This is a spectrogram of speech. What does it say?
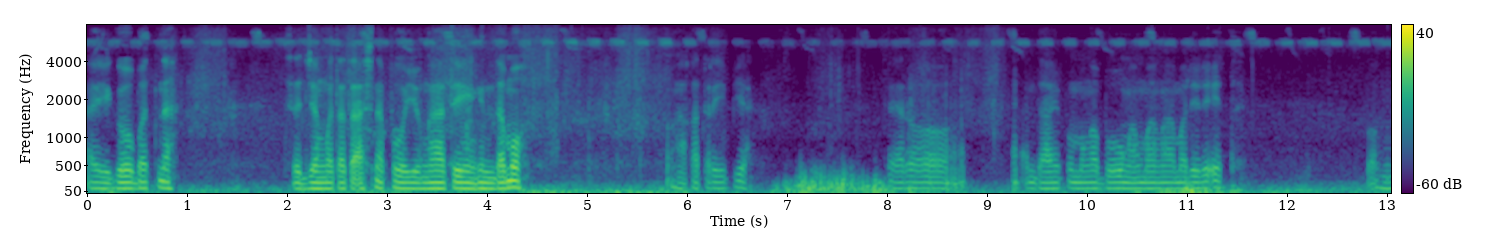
ay gobat na. Sadyang matataas na po yung ating damo. Mga katripya. Pero ang dami po mga bungang mga maliliit. Pang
